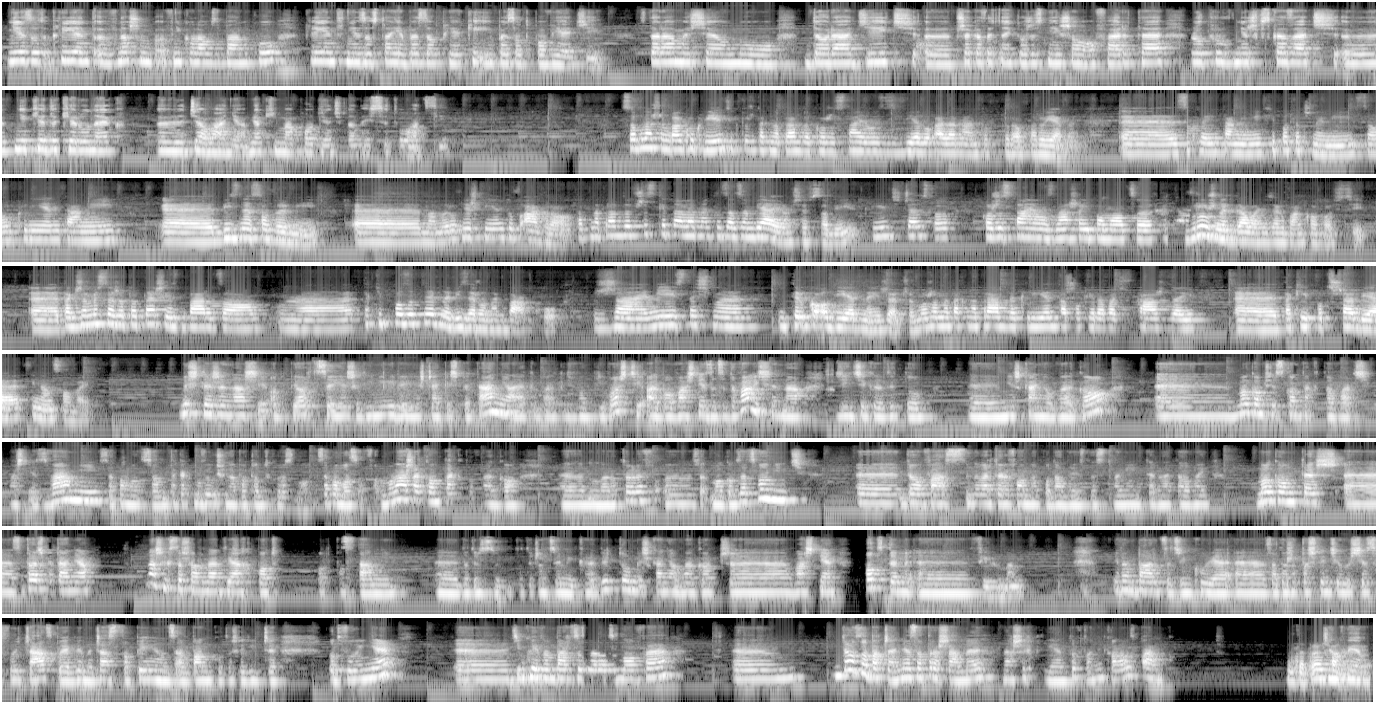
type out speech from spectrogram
nie klient w naszym w Nikolaus Banku klient nie zostaje bez opieki i bez odpowiedzi. Staramy się mu doradzić, y, przekazać najkorzystniejszą ofertę lub również wskazać y, niekiedy kierunek y, działania, jaki ma podjąć w danej sytuacji. Są w naszym banku klienci, którzy tak naprawdę korzystają z wielu elementów, które oferujemy. Są klientami hipotecznymi, są klientami biznesowymi, E, mamy również klientów agro. Tak naprawdę wszystkie te elementy zazębiają się w sobie. Klienci często korzystają z naszej pomocy w różnych gałęziach bankowości. E, także myślę, że to też jest bardzo e, taki pozytywny wizerunek banku, że nie jesteśmy tylko od jednej rzeczy. Możemy tak naprawdę klienta pokierować w każdej takiej potrzebie finansowej. Myślę, że nasi odbiorcy, jeżeli mieliby jeszcze jakieś pytania, jakieś wątpliwości, albo właśnie zdecydowali się na wzięcie kredytu y, mieszkaniowego, y, mogą się skontaktować właśnie z Wami za pomocą, tak jak mówiłyśmy na początku rozmowy, za pomocą formularza kontaktowego, y, numeru telefonu, mogą zadzwonić do Was, numer telefonu podany jest na stronie internetowej. Mogą też zadać pytania w naszych social mediach pod, pod postami dotyczącymi kredytu mieszkaniowego, czy właśnie pod tym e, filmem. Ja Wam bardzo dziękuję e, za to, że poświęciłyście swój czas, bo jak wiemy, czas to pieniądz, a w banku to się liczy podwójnie. E, dziękuję Wam bardzo za rozmowę. E, do zobaczenia. Zapraszamy naszych klientów do Nikolaus Banku. Zapraszam. Dziękujemy.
